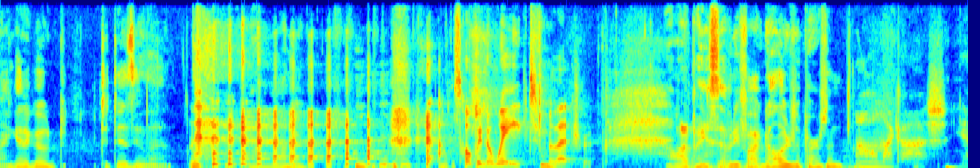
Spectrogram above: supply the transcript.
I gotta go to Disneyland. I want to. I was hoping to wait for that trip. I want to pay seventy-five dollars a person. Oh my gosh. Yeah.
